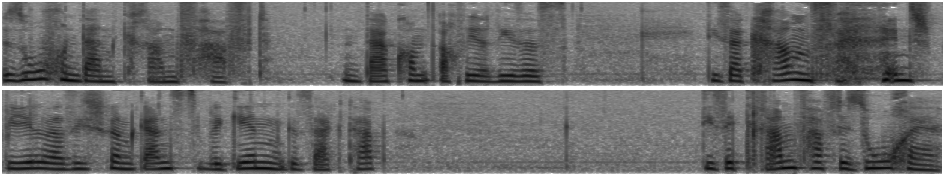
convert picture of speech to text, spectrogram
suchen dann krampfhaft. Und da kommt auch wieder dieses, dieser Krampf ins Spiel, was ich schon ganz zu Beginn gesagt habe. Diese krampfhafte Suche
